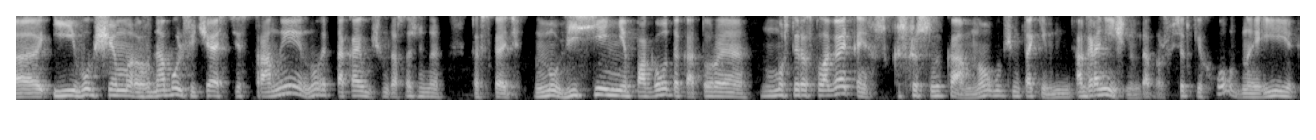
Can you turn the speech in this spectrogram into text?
Э, и, в общем, на большей части страны, ну, это такая, в общем, достаточно, так сказать, ну, весенняя погода, которая, ну, может, и располагает, конечно, к шашлыкам, но, в общем, так таким ограниченным, да, потому что все-таки холодно и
